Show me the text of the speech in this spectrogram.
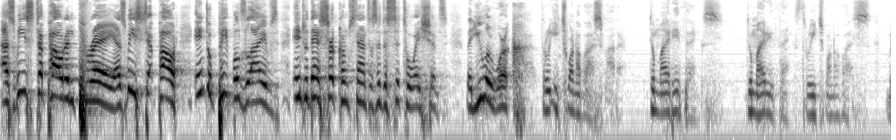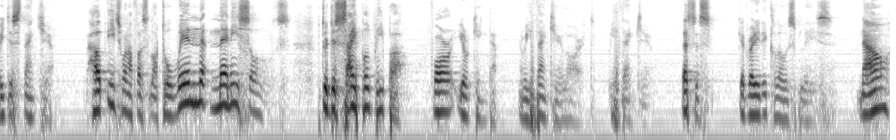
as we step out and pray, as we step out into people's lives, into their circumstances, into situations, that you will work through each one of us, Father. Do mighty things. Do mighty things through each one of us. We just thank you. Help each one of us, Lord, to win many souls, to disciple people for your kingdom. And we thank you, Lord. We thank you. Let's just get ready to close, please. Now,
